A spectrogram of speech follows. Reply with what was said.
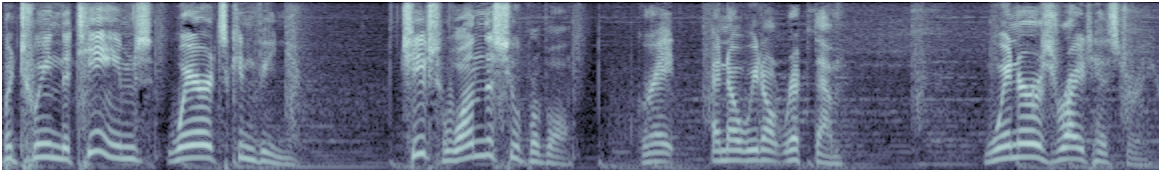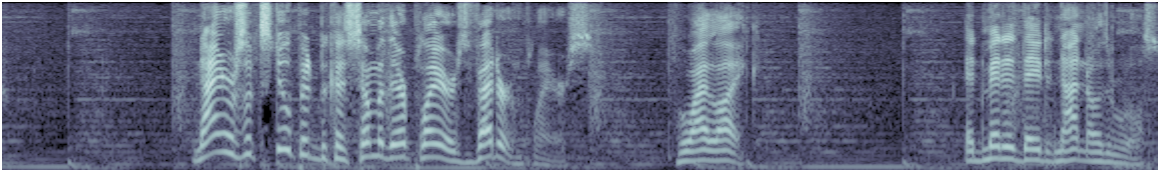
between the teams where it's convenient. Chiefs won the Super Bowl. Great. I know we don't rip them. Winners write history. Niners look stupid because some of their players, veteran players, who I like, admitted they did not know the rules.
